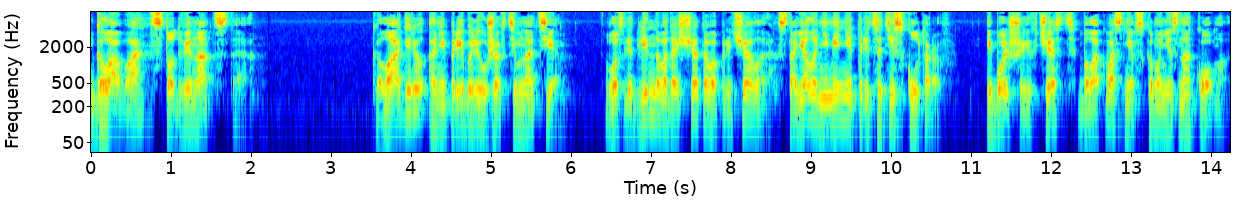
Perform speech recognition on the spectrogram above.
Глава 112 К лагерю они прибыли уже в темноте. Возле длинного дощатого причала стояло не менее 30 скутеров, и большая их часть была Квасневскому незнакома.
